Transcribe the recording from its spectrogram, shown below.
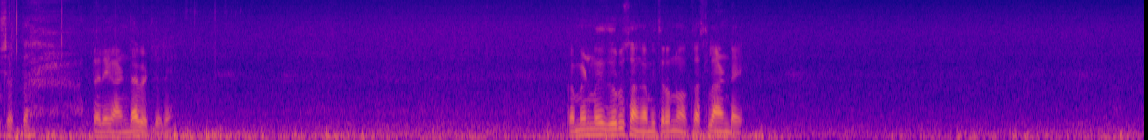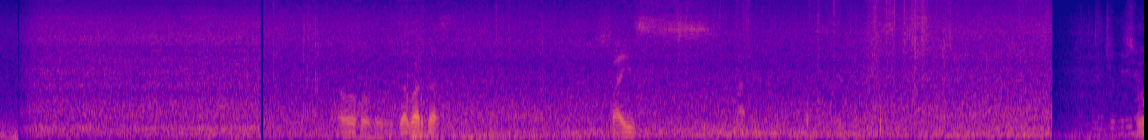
शकता. आपल्याला एक अंडा भेटलेला आहे. कमेंटमध्ये जरूर सांगा मित्रांनो कसला अंडा आहे? हो हो हो जबरदस्त. साईज सो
